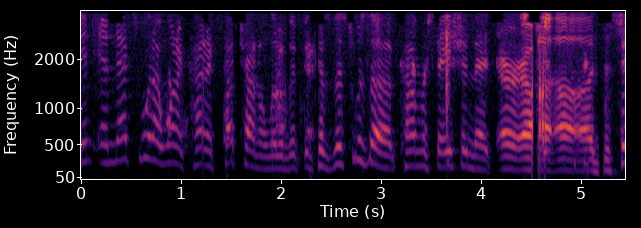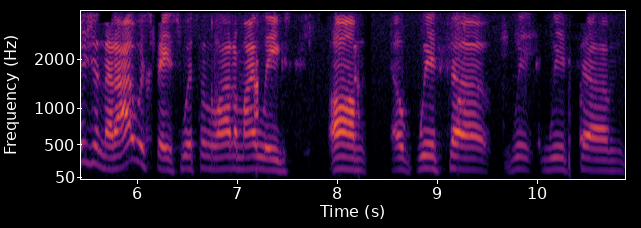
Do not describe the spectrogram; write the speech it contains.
and, and that's what I want to kind of touch on a little bit because this was a conversation that, or uh, a decision that I was faced with in a lot of my leagues um, uh, with uh, with with um,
